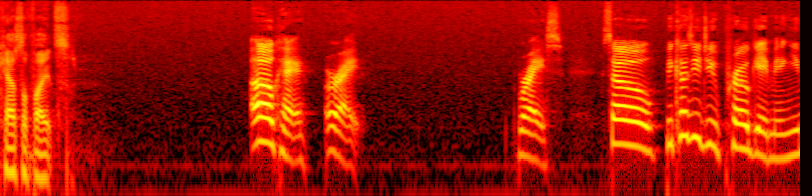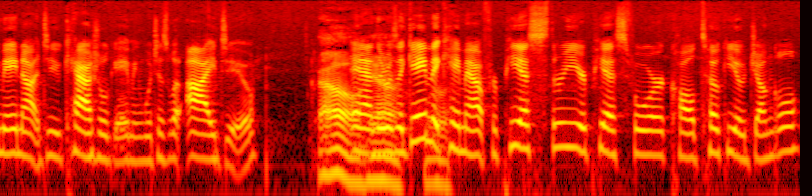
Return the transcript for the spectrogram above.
Castle fights. Okay, all right. Right. So, because you do pro gaming, you may not do casual gaming, which is what I do. Oh. and there was a game that came out for PS3 or PS4 called Tokyo Jungle,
